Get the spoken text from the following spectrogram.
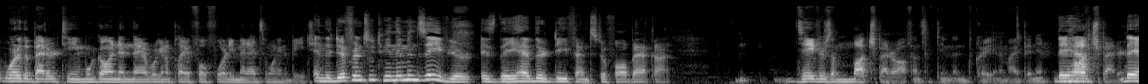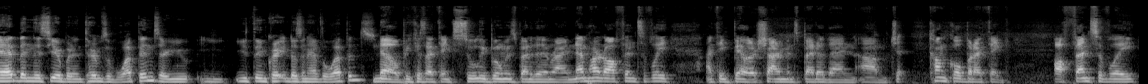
we're the better team. We're going in there. We're going to play a full forty minutes, and we're going to beat you. And the difference between them and Xavier is they have their defense to fall back on. Xavier's a much better offensive team than Creighton, in my opinion. They much have better. They have been this year, but in terms of weapons, are you you, think Creighton doesn't have the weapons? No, because I think Souley Boum is better than Ryan Nemhard offensively. I think Baylor Scheierman's better than um, J- Kunkel, but I think offensively,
